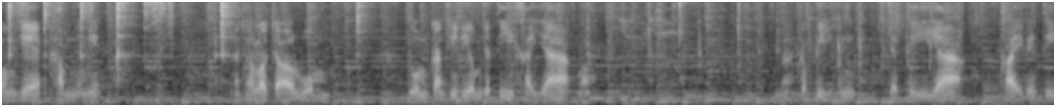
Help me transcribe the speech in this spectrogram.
ต้องแยกทำอย่างนี้ถ้าเราจะเอารวมรวมกันทีเดียวมันจะตีไข่ยากเนาะ นะกะปิมันจะตียากไข่ก็ตี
